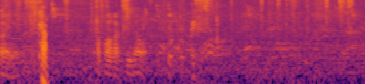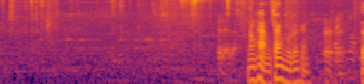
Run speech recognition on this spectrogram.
หน่อยหนึงครับ พอๆกับพีโน่เป็นไรล่ะลองถามช่างดูแล้วกัน เออเออ แต่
